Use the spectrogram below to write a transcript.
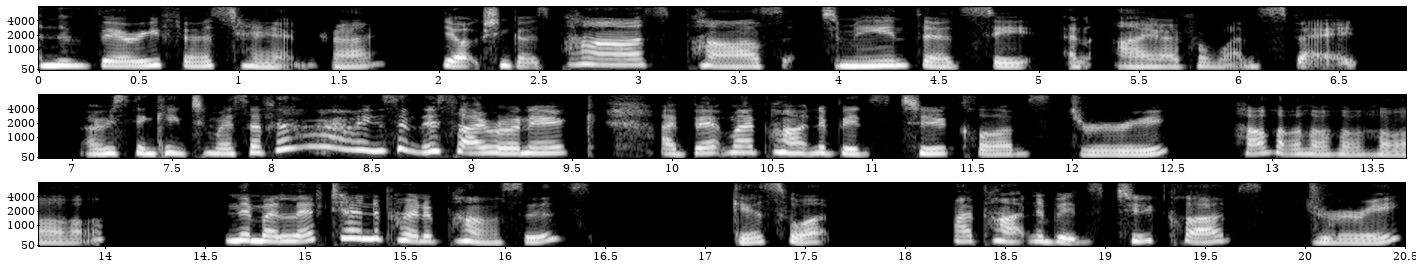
And the very first hand, right? The auction goes pass, pass to me in third seat, and I open one spade. I was thinking to myself, oh, isn't this ironic? I bet my partner bids two clubs, Drury. Ha ha ha ha ha. And then my left hand opponent passes. Guess what? My partner bids two clubs, Drury,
